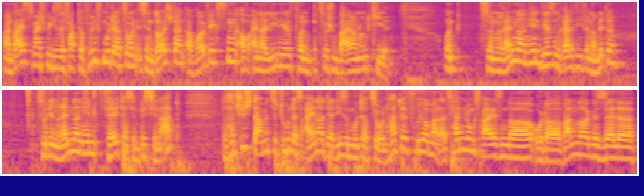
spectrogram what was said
Man weiß zum Beispiel, diese Faktor 5 Mutation ist in Deutschland am häufigsten auf einer Linie von, zwischen Bayern und Kiel. Und zu den Rändern hin, wir sind relativ in der Mitte, zu den Rändern hin fällt das ein bisschen ab. Das hat schlicht damit zu tun, dass einer, der diese Mutation hatte, früher mal als Handlungsreisender oder Wandergeselle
